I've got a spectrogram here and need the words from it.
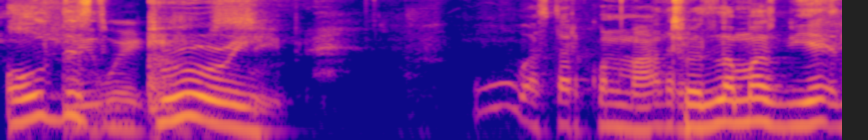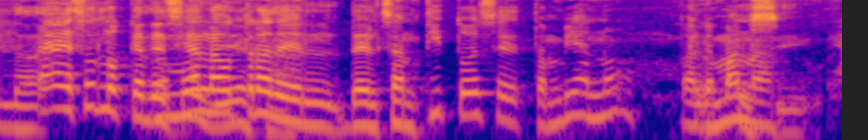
oldest brewery. Sí. Uh, va a estar con madre. Eso es la más vieja. Ah, eso es lo que la decía más la otra del, del santito ese también, ¿no? Alemana. Sí, güey.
